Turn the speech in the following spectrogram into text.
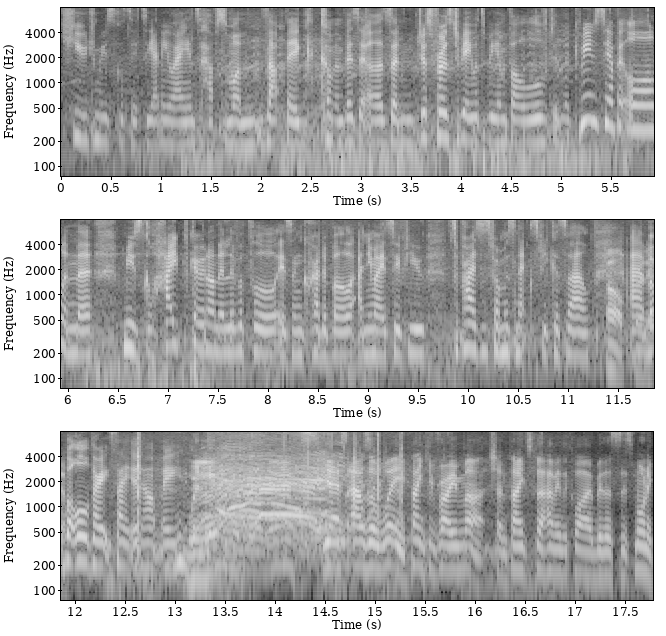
huge musical city anyway, and to have someone that big come and visit us, and just for us to be able to be involved in the community of it all and the musical hype going on in Liverpool is incredible. And you might see a few surprises from us next week as well. Oh, Uh, but we're all very excited, aren't we? We're looking. Yes, yes, as are we. Thank you very much, and thanks for having the choir with us this morning.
